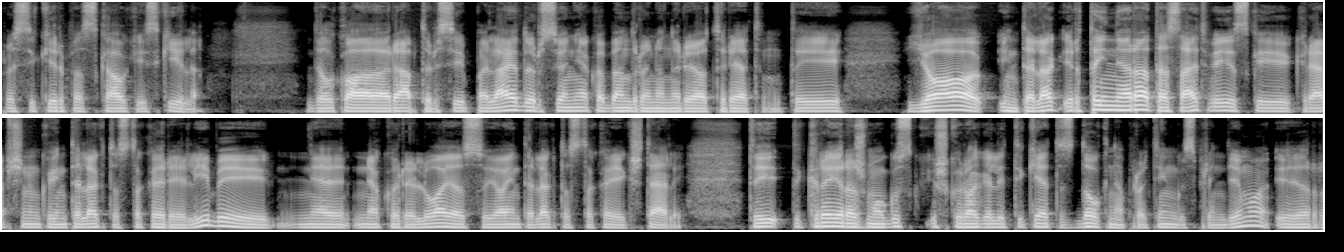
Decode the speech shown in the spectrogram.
prasikirpęs kaukiai skylę. Dėl ko Raptors jį paleido ir su juo nieko bendro nenorėjo turėti. Nu, Tai jo intelekt, ir tai nėra tas atvejis, kai krepšininko intelektas tokia realybėje ne, nekoreliuoja su jo intelektas tokia aikšteliai. Tai tikrai yra žmogus, iš kurio gali tikėtis daug neprotingų sprendimų ir,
